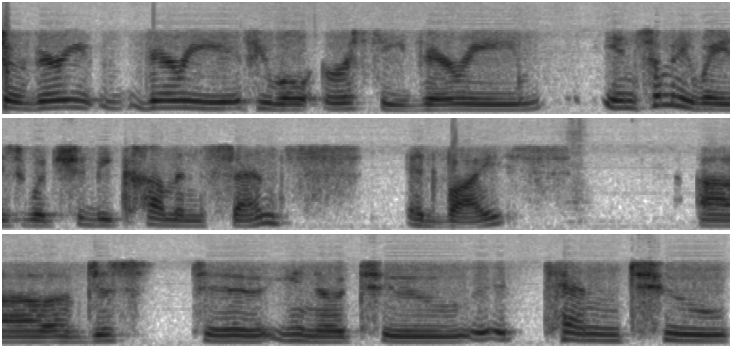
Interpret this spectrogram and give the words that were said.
so very, very, if you will, earthy, very, in so many ways, what should be common sense advice uh, of just to, you know, to tend to,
